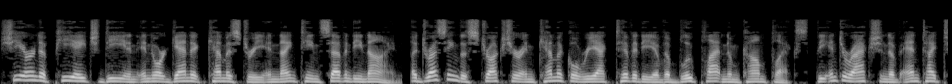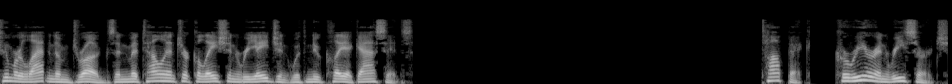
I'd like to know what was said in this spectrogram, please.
She earned a Ph.D. in inorganic chemistry in 1979, addressing the structure and chemical reactivity of a blue-platinum complex, the interaction of anti-tumor platinum drugs and metallointercalation reagent with nucleic acids. Career and research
